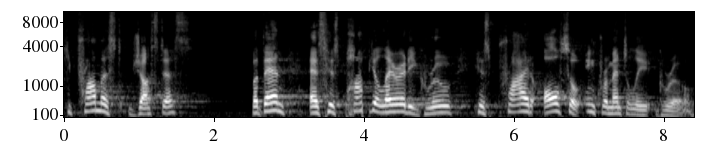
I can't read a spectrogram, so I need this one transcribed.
he promised justice. But then, as his popularity grew, his pride also incrementally grew.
